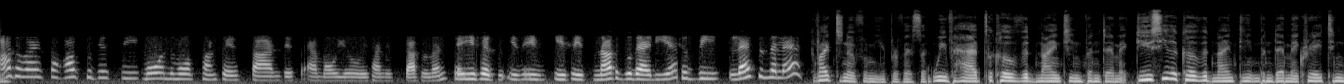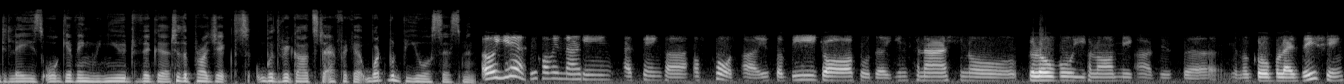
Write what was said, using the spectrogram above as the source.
Otherwise, how could you see more and more countries sign this MOU with Chinese government? If, it, if, if, if it's not a good idea, it should be less and less. I'd like to know from you, Professor. We've had the COVID 19 pandemic. Do you see the COVID 19 pandemic creating delays or giving renewed vigor to the project with regards to Africa? What would be your assessment? Oh yes, COVID nineteen. I think, uh, of course, uh, it's a big draw to the international global economic. Uh, this, uh, you know, globalization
